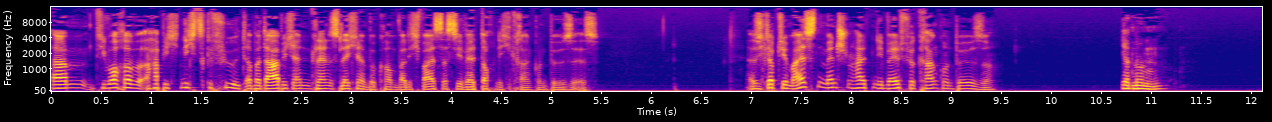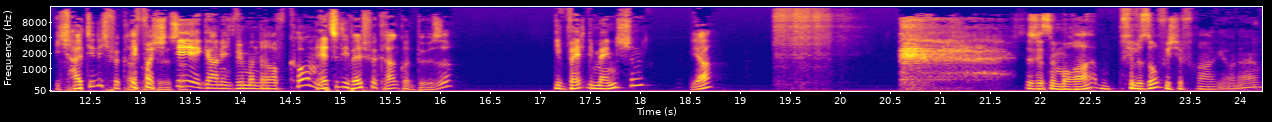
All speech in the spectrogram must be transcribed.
ähm, die Woche habe ich nichts gefühlt, aber da habe ich ein kleines Lächeln bekommen, weil ich weiß, dass die Welt doch nicht krank und böse ist. Also ich glaube, die meisten Menschen halten die Welt für krank und böse. Ja, nun, Ich halte die nicht für krank ich und böse. verstehe gar nicht, wie man drauf kommt. Hältst du die Welt für krank und böse? Die Welt, die Menschen? Ja? Das ist jetzt eine moral philosophische Frage, oder?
